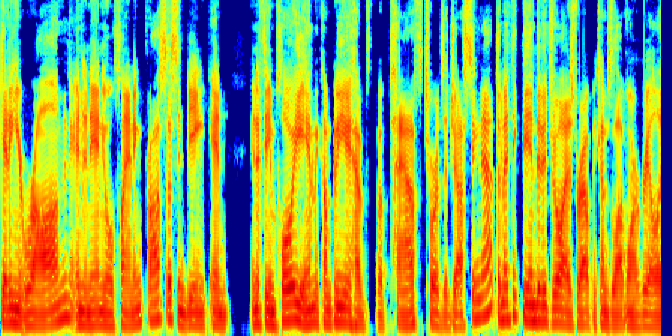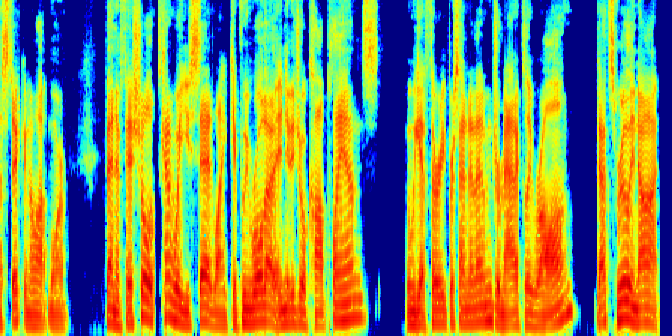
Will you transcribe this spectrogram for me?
getting it wrong in an annual planning process and being in, and if the employee and the company have a path towards adjusting that, then I think the individualized route becomes a lot more realistic and a lot more beneficial. It's kind of what you said. Like if we rolled out individual comp plans and we get 30% of them dramatically wrong, that's really not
